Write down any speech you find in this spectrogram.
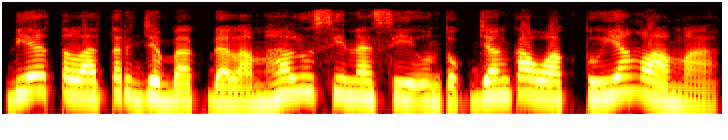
dia telah terjebak dalam halusinasi untuk jangka waktu yang lama.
